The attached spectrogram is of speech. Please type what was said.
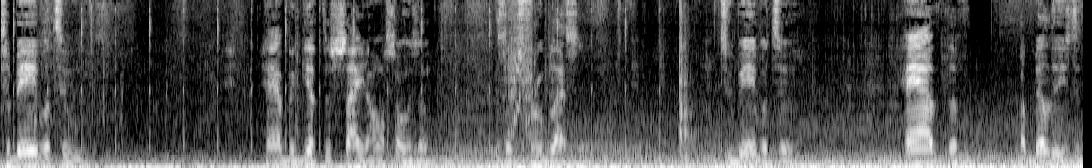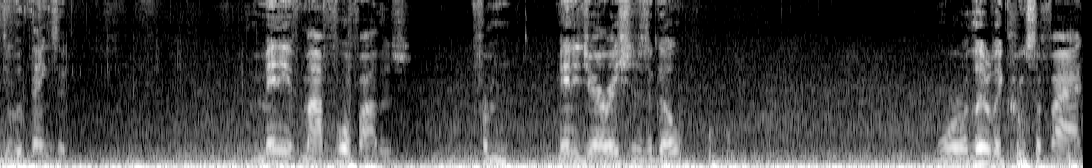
To be able to have the gift of sight also is a is a true blessing. To be able to have the abilities to do the things that many of my forefathers from many generations ago were literally crucified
